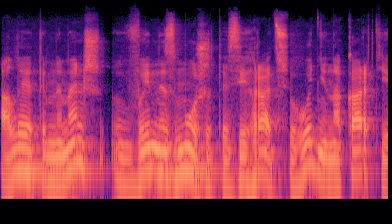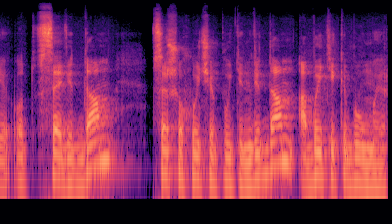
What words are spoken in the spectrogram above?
але тим не менш, ви не зможете зіграти сьогодні на карті: от все віддам, все, що хоче Путін, віддам, аби тільки був мир.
